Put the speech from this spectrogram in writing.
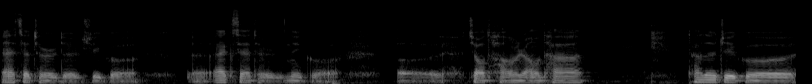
Exeter 的这个呃 Exeter 的那个呃教堂，然后它他的这个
